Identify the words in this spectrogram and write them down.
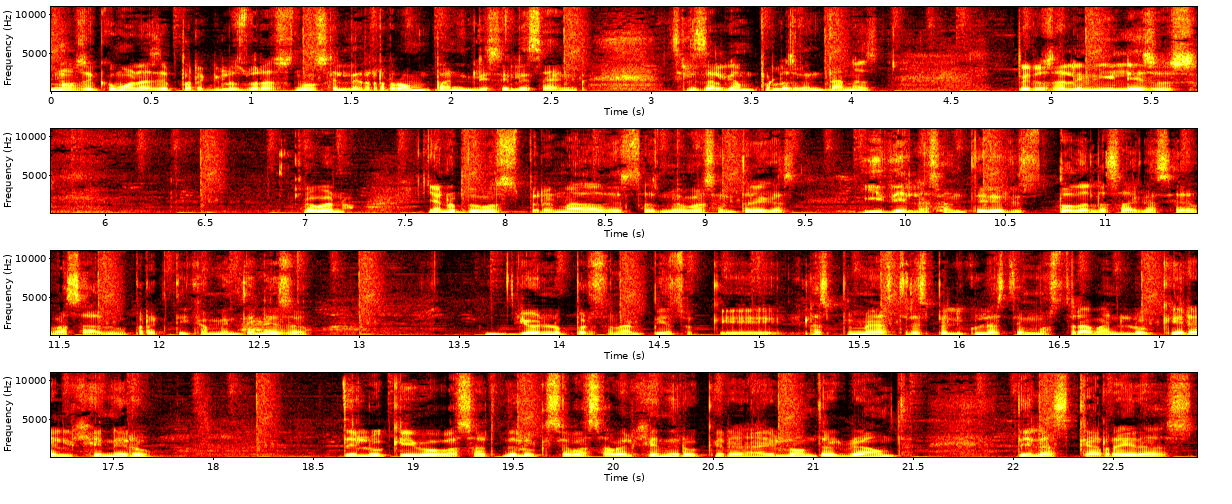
No sé cómo lo hace para que los brazos no se le rompan y se le, le salgan por las ventanas, pero salen ilesos. Pero bueno, ya no podemos esperar nada de estas nuevas entregas y de las anteriores. Toda la saga se ha basado prácticamente en eso. Yo en lo personal pienso que las primeras tres películas te mostraban lo que era el género, de lo que iba a basar, de lo que se basaba el género, que era el underground de las carreras,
